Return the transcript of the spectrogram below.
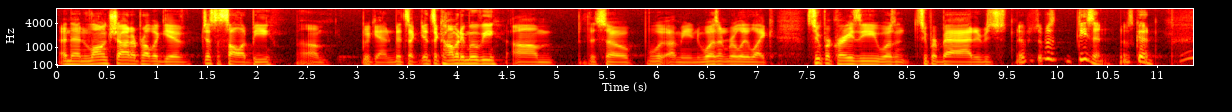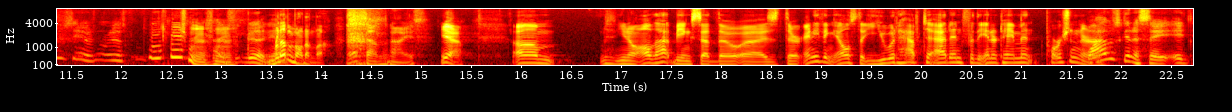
And then long shot, I'd probably give just a solid B. Um, again, it's a it's a comedy movie. Um, so I mean, it wasn't really like super crazy, wasn't super bad. It was just it was, it was decent. It was good. It was- it was good. Yeah. blah, blah, blah. That sounds nice. Yeah. Um, you know, all that being said, though, uh, is there anything else that you would have to add in for the entertainment portion? Or Well, I was gonna say it.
